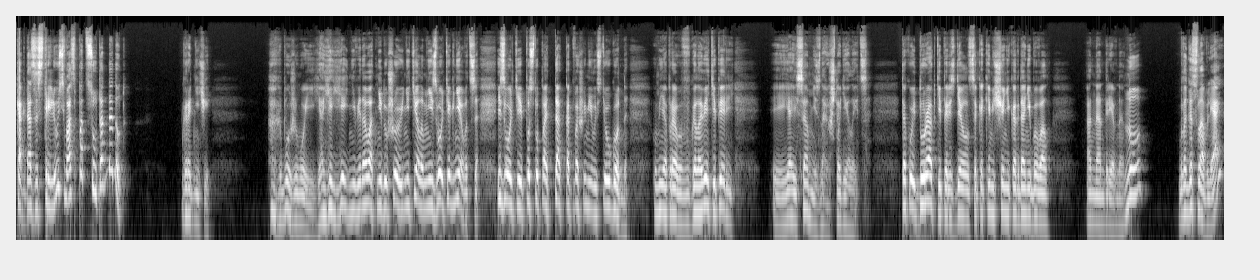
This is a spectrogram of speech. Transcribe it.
Когда застрелюсь, вас под суд отдадут. Городничий. Ах, боже мой, я ей-ей не виноват ни душою, ни телом, не извольте гневаться. Извольте поступать так, как вашей милости угодно. У меня, право, в голове теперь... И я и сам не знаю, что делается. Такой дурак теперь сделался, каким еще никогда не бывал. Анна Андреевна. Ну, благословляй.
